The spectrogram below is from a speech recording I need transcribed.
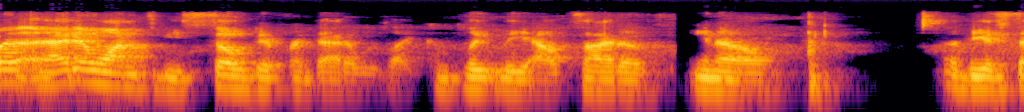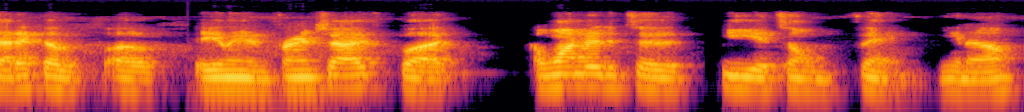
But I didn't want it to be so different that it was like completely outside of you know the aesthetic of of Alien franchise. But I wanted it to be its own thing, you know.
